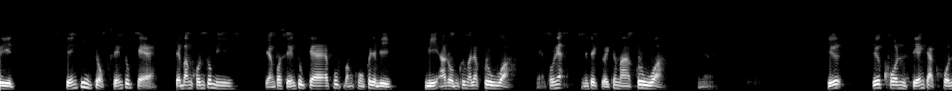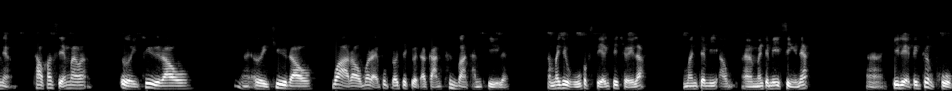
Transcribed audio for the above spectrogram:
รีด เสียงจิ้งจก เสียงตุ๊กแก แต่บางคนก็มีอย่างพอเสียงตุ๊กแกปุ๊บบางคนก็จะมีมีอารมณ์ขึ้นมาแล้วกลัวเนี่ยพวกเนี้ยมันจะเกิดขึ้นมากลัวเนี่ยหรือหรือคนเสียงจากคนเนี่ยเท่าเขาเสียงมาว่า เอ่ยชื่อเรา เอ่ยชื่อเราว่าเราเมื่อไหร่ปุ๊บเราจะเกิดอาการขึ้นมาทันทีเลยไม่ใช่หูกับเสียงเฉยๆแล้ว มันจะมีเอาอ่ามันจะมีสิ่งเนี้ยอ่ากิเลสเป็นเครื่องผูก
